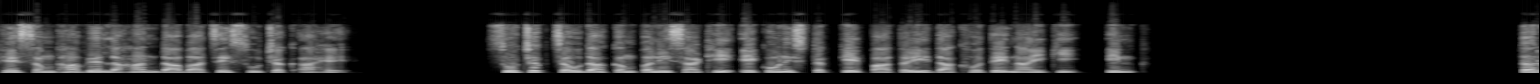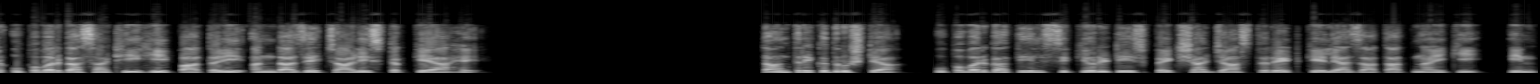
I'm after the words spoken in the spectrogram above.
हे संभाव्य लहान दाबाचे सूचक आहे. सूचक चौदा कंपनीसाठी एकोणीस टक्के पातळी दाखवते नायकी इंक तर उपवर्गासाठी ही पातळी अंदाजे चाळीस टक्के आहे. तांत्रिकदृष्ट्या, उपवर्गातील सिक्युरिटीजपेक्षा जास्त रेट केल्या जातात नायकी इंक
